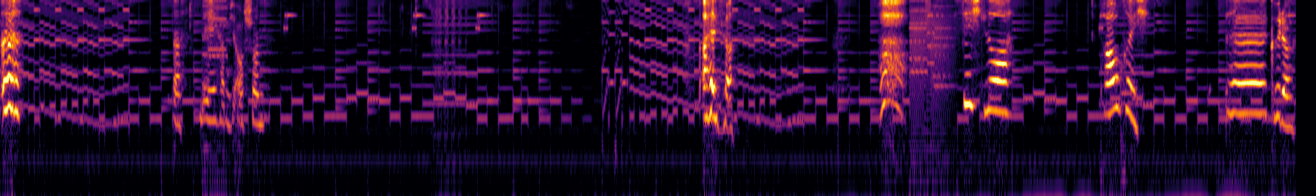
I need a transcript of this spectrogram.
Ah, ah nee, habe ich auch schon. Alter. Oh, Sichlor. Brauche ich. Äh, Köder.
